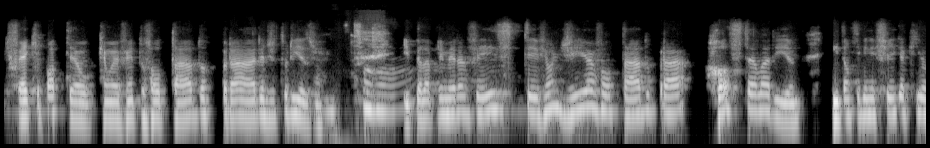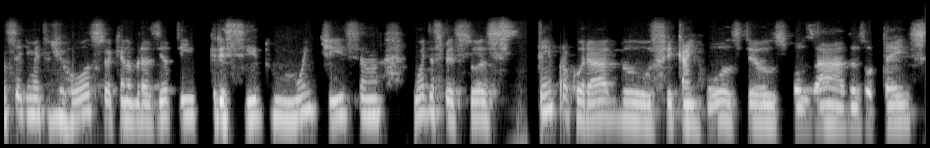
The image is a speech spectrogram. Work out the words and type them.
que foi a Equipe Hotel, que é um evento voltado para a área de turismo. Uhum. E pela primeira vez teve um dia voltado para hostelaria. Então significa que o segmento de hostel aqui no Brasil tem crescido muitíssimo. Muitas pessoas têm procurado ficar em hostels, pousadas, hotéis,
